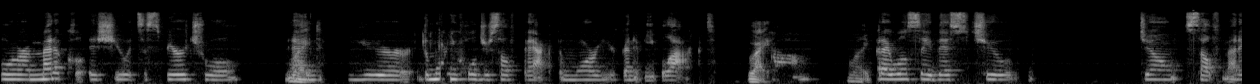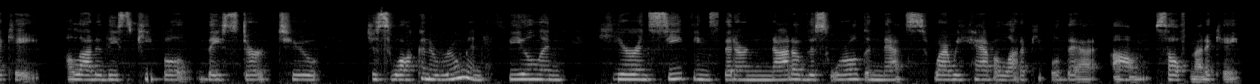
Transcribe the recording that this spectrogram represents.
or a medical issue, it's a spiritual. Right. And you're the more you hold yourself back, the more you're going to be blocked. Right. Um, right. But I will say this too: don't self-medicate. A lot of these people they start to just walk in a room and feel and hear and see things that are not of this world, and that's why we have a lot of people that um, self-medicate.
